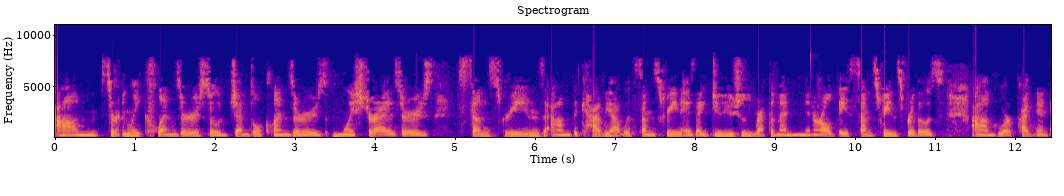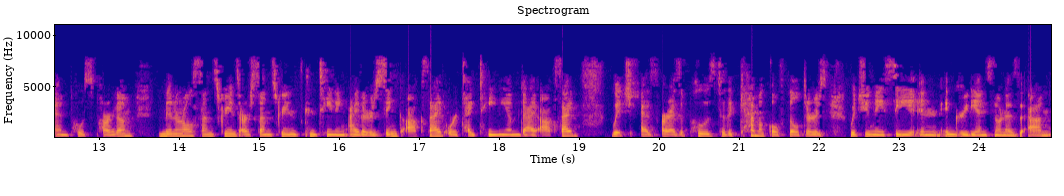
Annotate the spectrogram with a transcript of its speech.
um, certainly cleansers. So gentle cleansers, moisturizers, sunscreens. Um, the caveat with sunscreen is I do usually recommend mineral based sunscreens for those um, who are pregnant and postpartum. Mineral sunscreens are sunscreens containing either zinc oxide or titanium dioxide, which as are as opposed to the chemical filters, which you may see in ingredients known as um,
